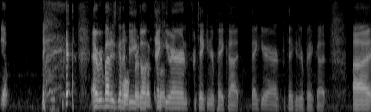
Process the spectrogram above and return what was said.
Yep. Everybody's gonna be first going. Thank you, Aaron, for taking your pay cut. Thank you, Aaron, for taking your pay cut. Uh,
